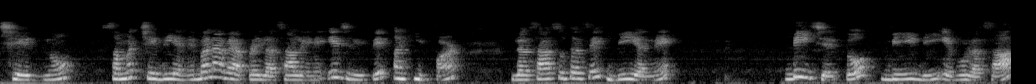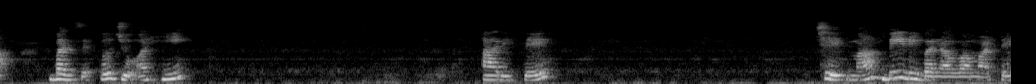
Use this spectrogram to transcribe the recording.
છેદનો સમછેદી એને બનાવે, આપણે લસા લઈને એ જ રીતે અહીં પણ લસા શું થશે? બી અને ડી છે. તો બી ડી એવો લસા બનશે. તો જો અહીં આ રીતે છેદમાં બી ડી બનાવવા માટે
